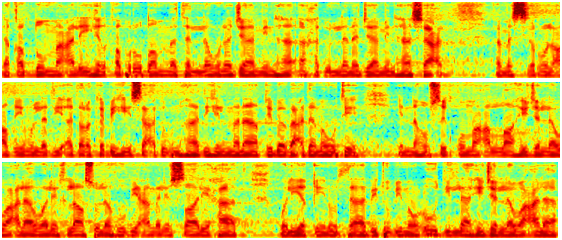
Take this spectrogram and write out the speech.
لقد ضم عليه القبر ضمة لو نجا منها أحد لنجا منها سعد فما السر العظيم الذي أدرك به سعد بن هذه المناقب بعد موته. إنه الصدق مع الله جل وعلا والإخلاص له بعمل الصالحات واليقين الثابت بموعود الله جل وعلا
